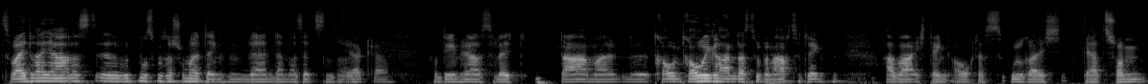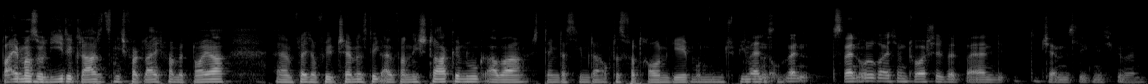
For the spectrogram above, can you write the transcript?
zwei, drei Jahres-Rhythmus muss man schon mal denken, wer ihn dann ersetzen soll. Ja, klar. Von dem her ist vielleicht da mal eine trau ein trauriger Anlass, drüber nachzudenken. Aber ich denke auch, dass Ulreich, der hat schon, war immer solide, klar, ist jetzt nicht vergleichbar mit Neuer. Ähm, vielleicht auch für die Champions League einfach nicht stark genug, aber ich denke, dass sie ihm da auch das Vertrauen geben und ihn spielen Wenn, lassen. wenn Sven Ulreich im Tor steht, wird Bayern die die Champions League nicht gewinnen.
